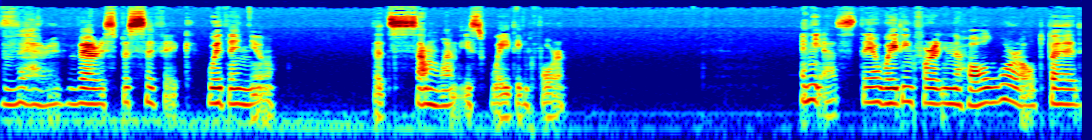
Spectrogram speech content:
very very specific within you that someone is waiting for. And yes they are waiting for it in the whole world but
